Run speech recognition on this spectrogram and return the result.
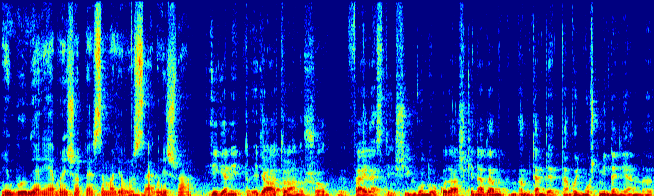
mondjuk Bulgáriában is van, persze Magyarországon is van. Igen, itt egy általánosabb fejlesztési gondolkodás kéne, de amit említettem, hogy most minden ilyen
